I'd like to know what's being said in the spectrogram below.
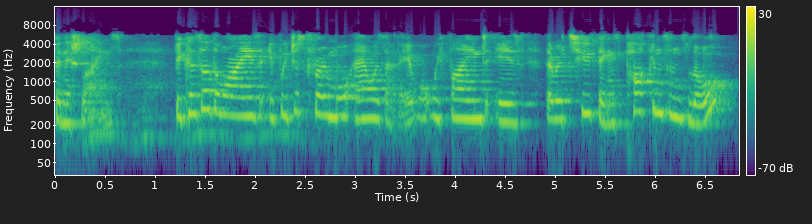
finish lines. Because otherwise, if we just throw more hours at it, what we find is there are two things. Parkinson's law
